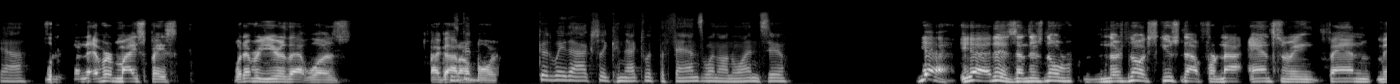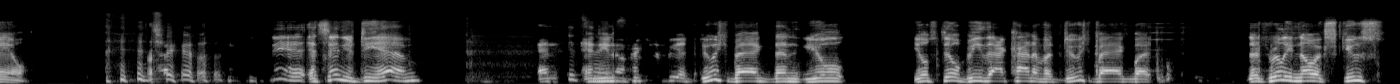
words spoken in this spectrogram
Yeah. Whenever MySpace, whatever year that was, I got on good, board. Good way to actually connect with the fans one on one too. Yeah, yeah, it is, and there's no there's no excuse now for not answering fan mail. Right? True. It's in your DM, and it's and nice. you know if you're gonna be a douchebag, then you'll you'll still be that kind of a douchebag, but there's really no excuse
